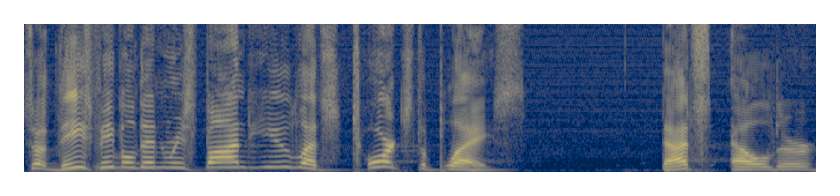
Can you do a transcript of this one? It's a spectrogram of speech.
So these people didn't respond to you. Let's torch the place. That's elder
